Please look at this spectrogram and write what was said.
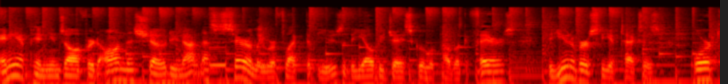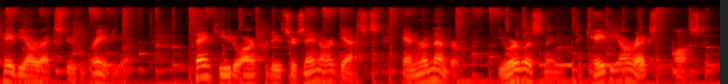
Any opinions offered on this show do not necessarily reflect the views of the LBJ School of Public Affairs, the University of Texas, or KVRX Student Radio. Thank you to our producers and our guests, and remember, you are listening to KVRX Austin.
